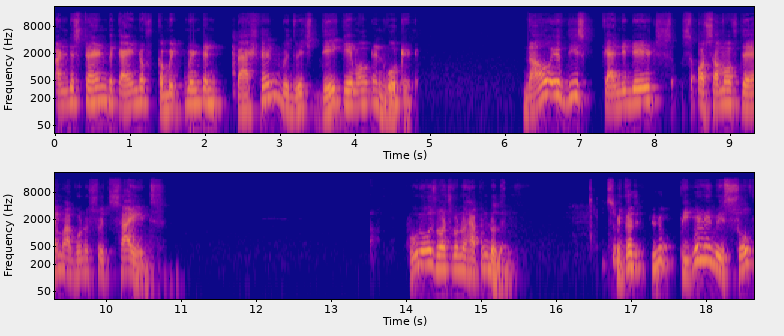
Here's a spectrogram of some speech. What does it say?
understand the kind of commitment and passion with which they came out and voted. Now, if these candidates or some of them are going to switch sides, who knows what's going to happen to them? So, because look, people will be so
